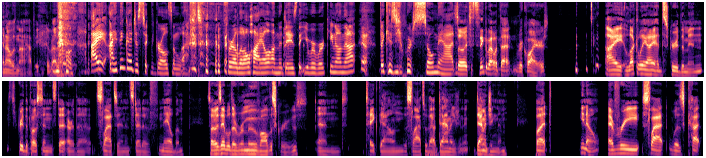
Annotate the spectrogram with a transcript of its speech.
And I was not happy about that. I I think I just took the girls and left for a little while on the days that you were working on that Yeah. because you were so mad. So to think about what that requires, I luckily I had screwed them in, screwed the posts in instead, or the slats in instead of nailed them. So I was able to remove all the screws and take down the slats without damaging damaging them. But you know, every slat was cut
